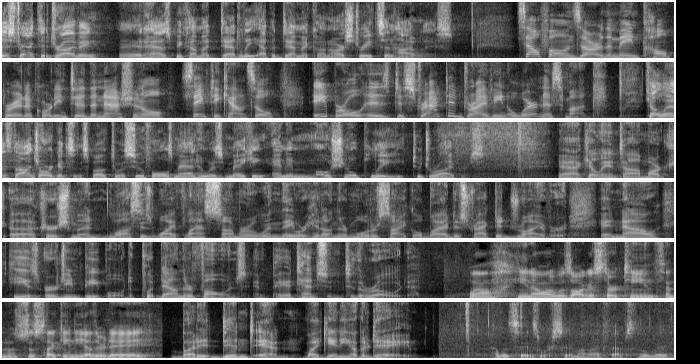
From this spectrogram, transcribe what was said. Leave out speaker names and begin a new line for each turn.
Distracted driving, it has become a deadly epidemic on our streets and highways.
Cell phones are the main culprit, according to the National Safety Council. April is Distracted Driving Awareness Month.
KELOLAND's Don Jorgensen spoke to a Sioux Falls man who is making an emotional plea to drivers.
Yeah, Kelly and Tom, Mark uh, Kirschman lost his wife last summer when they were hit on their motorcycle by a distracted driver. And now he is urging people to put down their phones and pay attention to the road.
Well, you know, it was August 13th and it was just like any other day.
But it didn't end like any other day.
I would say it's the worst day of my life, absolutely.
